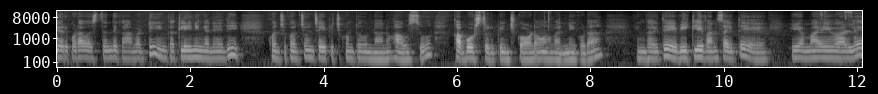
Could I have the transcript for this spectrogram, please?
ఇయర్ కూడా వస్తుంది కాబట్టి ఇంకా క్లీనింగ్ అనేది కొంచెం కొంచెం చేయించుకుంటూ ఉన్నాను. హౌస్ కబోర్డ్స్ తుడిపించుకోవడం అవన్నీ కూడా. ఇంకా అయితే వీక్లీ వన్స్ అయితే ఈ అమ్మాయి వాళ్ళే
